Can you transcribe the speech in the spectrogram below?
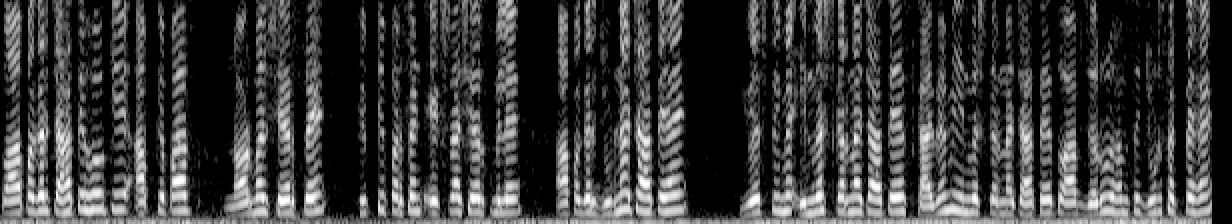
तो आप अगर चाहते हो कि आपके पास नॉर्मल शेयर से 50 परसेंट एक्स्ट्रा शेयर्स मिले, आप अगर जुड़ना चाहते हैं यूएसटी में इन्वेस्ट करना चाहते हैं स्काईवे में इन्वेस्ट करना चाहते हैं तो आप ज़रूर हमसे जुड़ सकते हैं।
